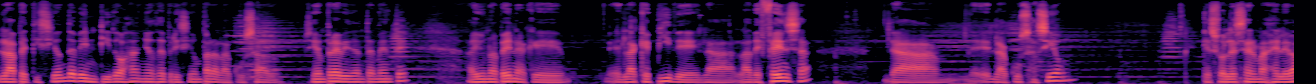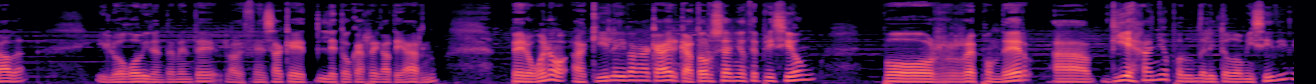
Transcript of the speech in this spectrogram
la petición de 22 años de prisión para el acusado. Siempre, evidentemente, hay una pena que es la que pide la, defensa, la, eh, la acusación, que suele ser más elevada, y luego evidentemente la defensa que le toca regatear, ¿no? Pero bueno, aquí le iban a caer 14 años de prisión por responder a 10 años por un delito de homicidio,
